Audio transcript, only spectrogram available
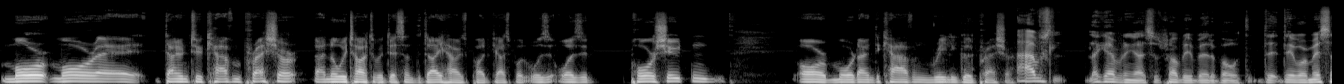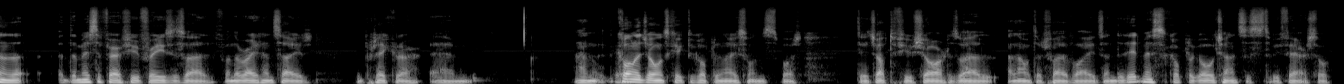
More, more uh, down to Cavan pressure. I know we talked about this on the Die Diehards podcast, but was it was it poor shooting, or more down to Cavan really good pressure? I was like everything else. It was probably a bit of both. They, they were missing. They missed a fair few frees as well from the right hand side, in particular. Um, and okay. Conor Jones kicked a couple of nice ones, but they dropped a few short as well, along with their 12 wides. And they did miss a couple of goal chances, to be fair. So,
